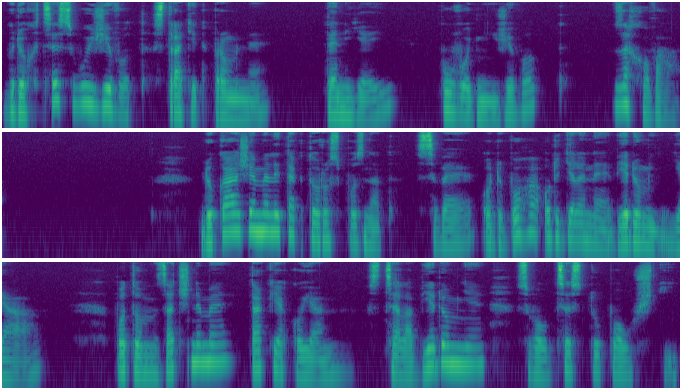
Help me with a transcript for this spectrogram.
kdo chce svůj život ztratit pro mne, ten jej, původní život, zachová. Dokážeme-li takto rozpoznat své od Boha oddělené vědomí já, potom začneme tak jako Jan zcela vědomně svou cestu pouští.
